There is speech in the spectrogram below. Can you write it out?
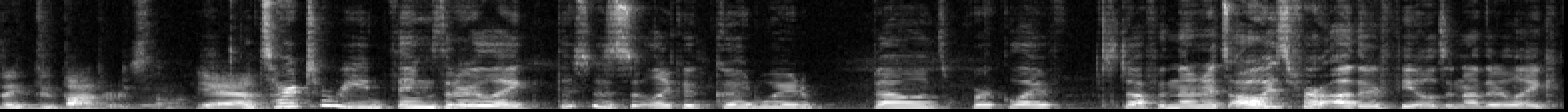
Like the boundaries. Though. Yeah. It's hard to read things that are like, this is like a good way to balance work life stuff. And then it's always for other fields and other like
